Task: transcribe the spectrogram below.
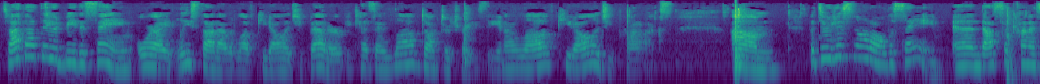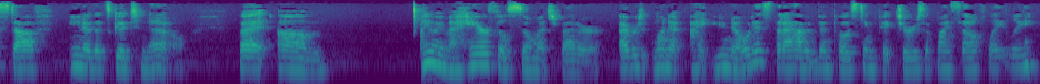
So I thought they would be the same, or I at least thought I would love Ketologie better because I love Dr. Tracy and I love Ketologie products. Um, but they're just not all the same. And that's the kind of stuff, you know, that's good to know. But, um, anyway, my hair feels so much better. Ever when it, I, you notice that I haven't been posting pictures of myself lately,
